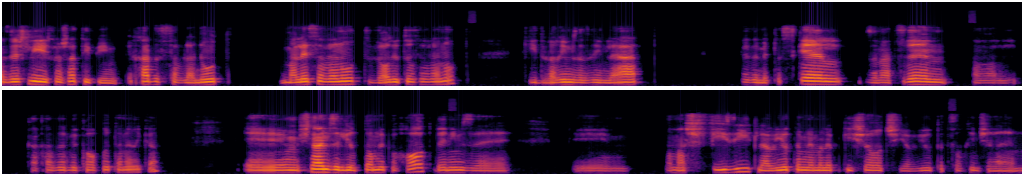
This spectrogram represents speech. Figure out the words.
אז יש לי שלושה טיפים. אחד זה סבלנות, מלא סבלנות ועוד יותר סבלנות, כי דברים זזים לאט, וזה מתסכל, זה מעצבן, אבל ככה זה ב corporate America. אמ, שניים זה לרתום לקוחות, בין אם זה אמ, ממש פיזית, להביא אותם למלא פגישות, שיביאו את הצרכים שלהם,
